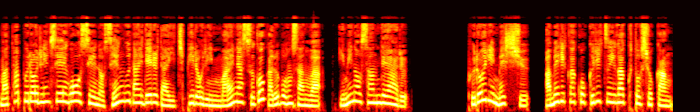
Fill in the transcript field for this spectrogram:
またプロリン整合成の線具体デルタ1ピロリンマイナス -5 カルボン酸はイミノ酸である。プロリメッシュ、アメリカ国立医学図書館、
